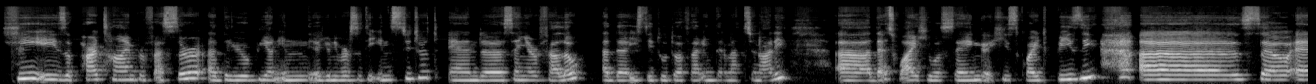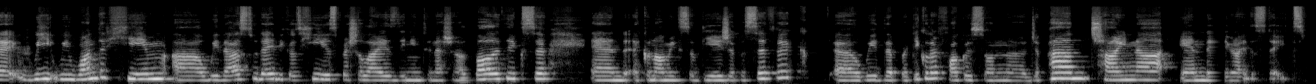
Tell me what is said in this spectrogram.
He is a part-time professor at the European in University Institute and a senior fellow at the Istituto Affari Internazionali. Uh, that's why he was saying he's quite busy. Uh, so uh, we, we wanted him uh, with us today because he is specialized in international politics and economics of the Asia Pacific uh, with a particular focus on uh, Japan, China, and the United States.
